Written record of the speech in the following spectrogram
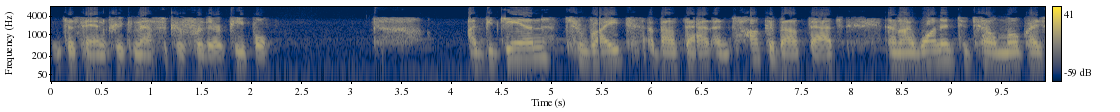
the Sand Creek massacre for their people. I began to write about that and talk about that, and I wanted to tell Mokai's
